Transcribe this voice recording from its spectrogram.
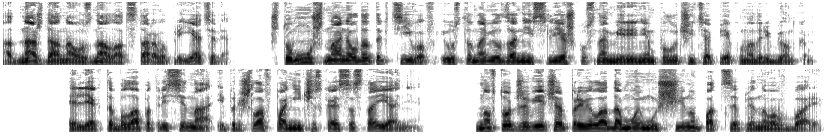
Однажды она узнала от старого приятеля, что муж нанял детективов и установил за ней слежку с намерением получить опеку над ребенком. Электа была потрясена и пришла в паническое состояние, но в тот же вечер привела домой мужчину, подцепленного в баре.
